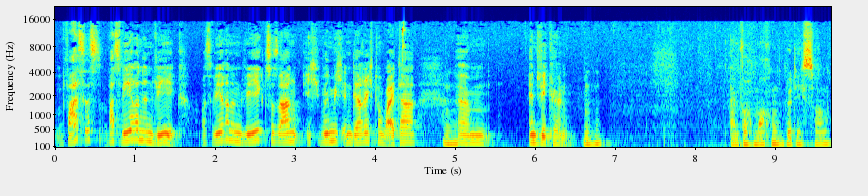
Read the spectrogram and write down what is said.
was, ist, was wäre ein Weg? Was wäre ein Weg zu sagen, ich will mich in der Richtung weiter Mhm. ähm, entwickeln? einfach machen, würde ich sagen.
